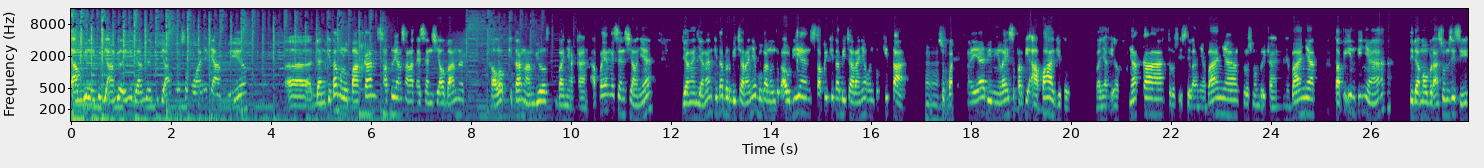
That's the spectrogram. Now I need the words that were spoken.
diambil itu diambil ini diambil itu diambil semuanya diambil. Uh, dan kita melupakan satu yang sangat esensial banget. Kalau kita ngambil kebanyakan apa yang esensialnya? Jangan-jangan kita berbicaranya bukan untuk audiens tapi kita bicaranya untuk kita. Supaya saya dinilai seperti apa gitu. Banyak ilmunya kah? Terus istilahnya banyak terus memberikannya banyak. Tapi intinya tidak mau berasumsi sih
